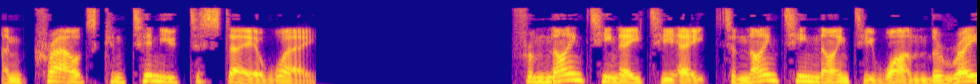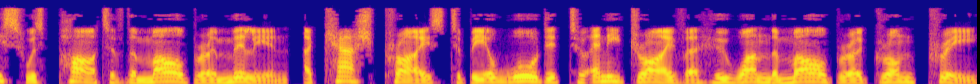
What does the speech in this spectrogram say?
and crowds continued to stay away. From 1988 to 1991 the race was part of the Marlboro Million, a cash prize to be awarded to any driver who won the Marlboro Grand Prix,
